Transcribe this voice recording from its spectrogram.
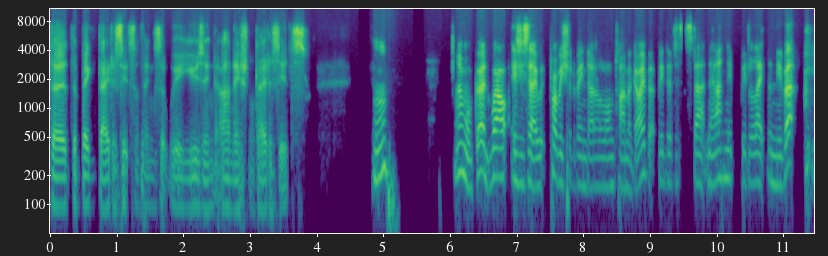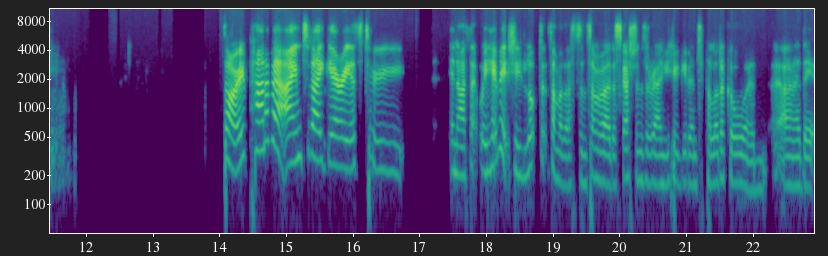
the, the big data sets and things that we're using are national data sets. Hmm. Oh, well, good. Well, as you say, it probably should have been done a long time ago, but better to start now. Better late than never. So, part of our aim today, Gary, is to, and I think we have actually looked at some of this in some of our discussions around you could get into political and uh, that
